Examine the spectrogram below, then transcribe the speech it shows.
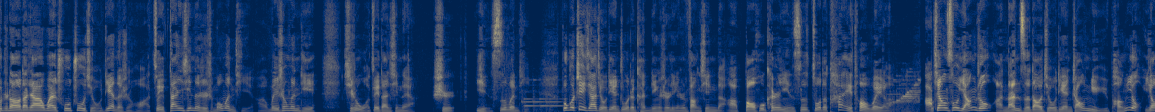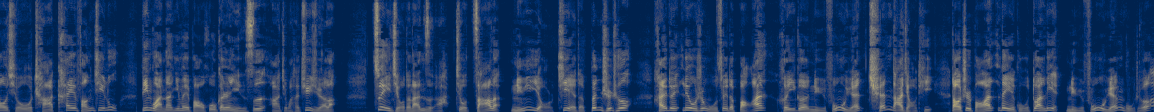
不知道大家外出住酒店的时候啊，最担心的是什么问题啊？卫生问题？其实我最担心的呀是隐私问题。不过这家酒店住着肯定是令人放心的啊，保护客人隐私做得太到位了啊！江苏扬州啊，男子到酒店找女朋友，要求查开房记录，宾馆呢因为保护个人隐私啊，就把他拒绝了。醉酒的男子啊，就砸了女友借的奔驰车。还对六十五岁的保安和一个女服务员拳打脚踢，导致保安肋骨断裂，女服务员骨折。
